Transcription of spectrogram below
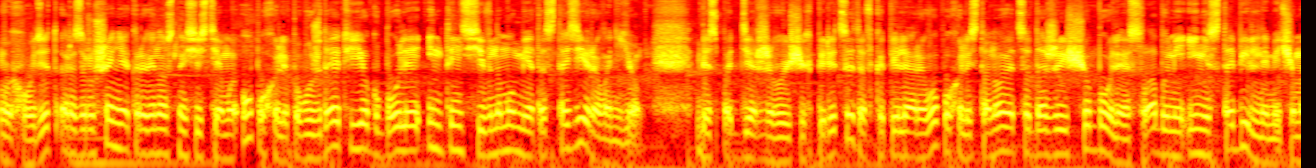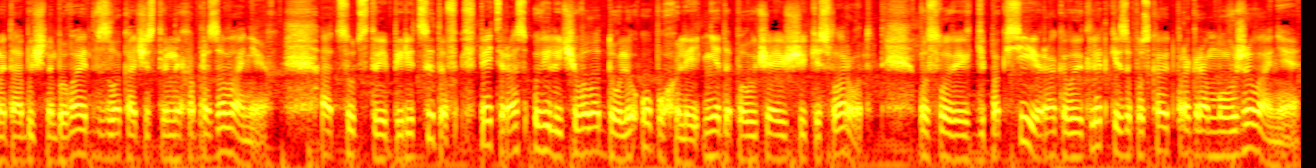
Выходит, разрушение кровеносной системы опухоли побуждает ее к более интенсивному метастазированию. Без поддерживающих перицитов капилляры в опухоли становятся даже еще более слабыми и нестабильными, чем это обычно бывает в злокачественных образованиях. Отсутствие перицитов в пять раз увеличивало долю опухолей, недополучающей кислород. В условиях гипоксии раковые клетки запускают программу выживания.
